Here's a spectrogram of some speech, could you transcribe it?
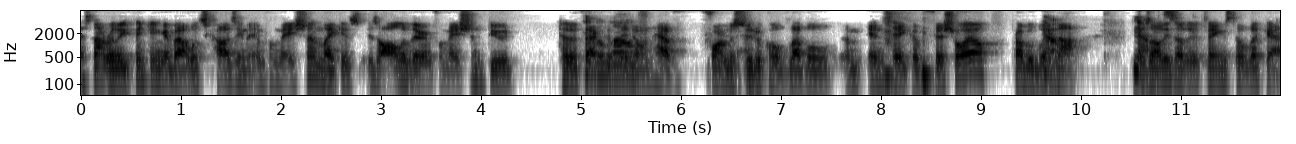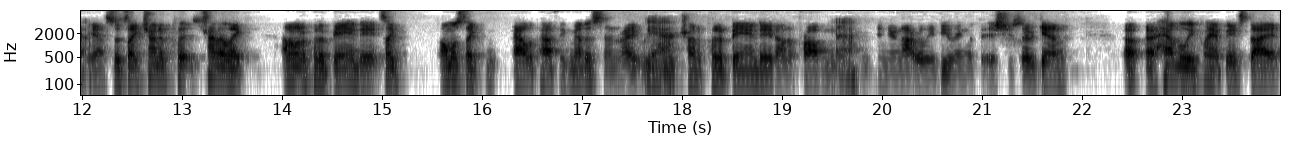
it's not really thinking about what's causing the inflammation. Like, is, is all of their inflammation due to the fact that they don't have pharmaceutical yeah. level um, intake of fish oil? Probably no. not. No. There's all these other things to look at. Yeah. So it's like trying to put, it's trying to like, I don't want to put a band aid. It's like almost like allopathic medicine, right? Where yeah. You're trying to put a band aid on a problem yeah. and you're not really dealing with the issue. So again, a, a heavily plant-based diet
